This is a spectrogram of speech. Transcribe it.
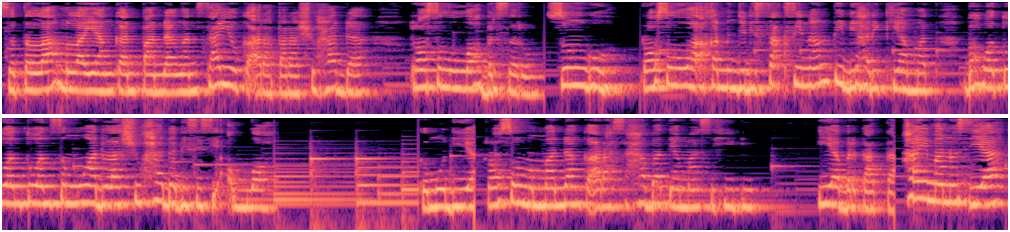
Setelah melayangkan pandangan sayu ke arah para syuhada, Rasulullah berseru, "Sungguh, Rasulullah akan menjadi saksi nanti di hari kiamat bahwa tuan-tuan semua adalah syuhada di sisi Allah." Kemudian Rasul memandang ke arah sahabat yang masih hidup. Ia berkata, "Hai manusia,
